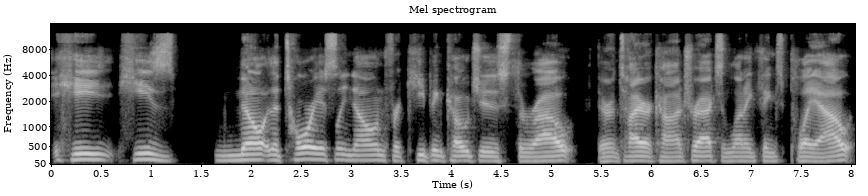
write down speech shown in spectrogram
he he's no notoriously known for keeping coaches throughout their entire contracts and letting things play out.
